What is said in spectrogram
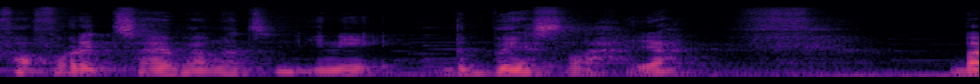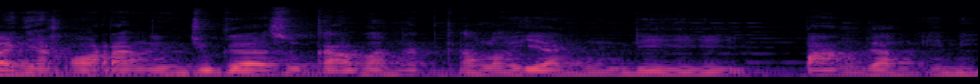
favorit saya banget sih ini the best lah ya banyak orang yang juga suka banget kalau yang dipanggang ini.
